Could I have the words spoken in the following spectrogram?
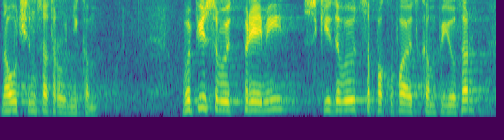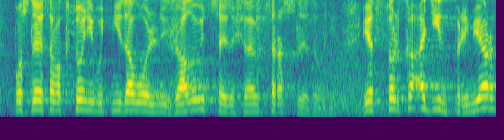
научным сотрудникам. Выписывают премии, скидываются, покупают компьютер. После этого кто-нибудь недовольный жалуется и начинаются расследования. И это только один пример,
